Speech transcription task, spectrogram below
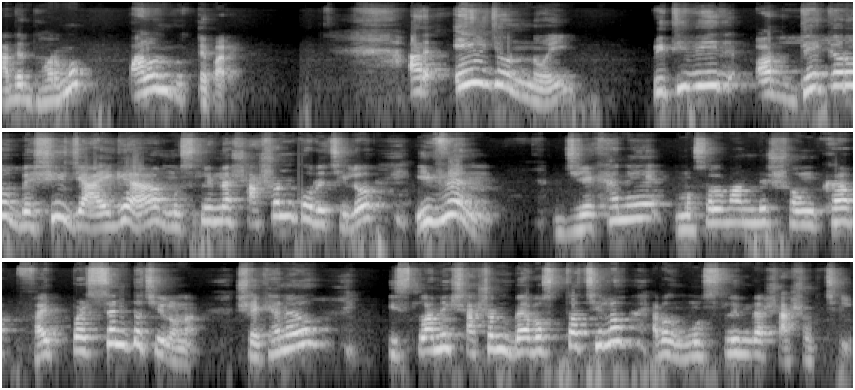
তাদের ধর্ম পালন করতে পারে। আর এই জন্যই পৃথিবীর অর্ধেকেরও বেশি জায়গা মুসলিমরা শাসন করেছিল ইভেন যেখানে মুসলমানদের সংখ্যা ফাইভ পার্সেন্টও ছিল না, সেখানেও ইসলামিক শাসন ব্যবস্থা ছিল এবং মুসলিমরা শাসক ছিল।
